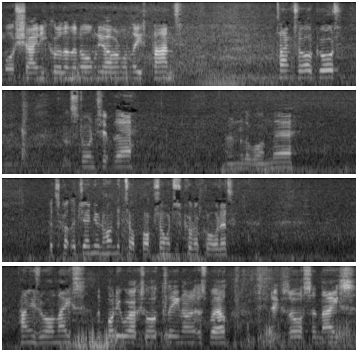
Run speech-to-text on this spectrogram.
more shiny colour than they normally are on one of these pans. Tanks are all good. Little stone chip there. And another one there. It's got the genuine Honda top box on which is colour coded pannies are all nice. The bodywork's all clean on it as well. The exhausts are nice.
